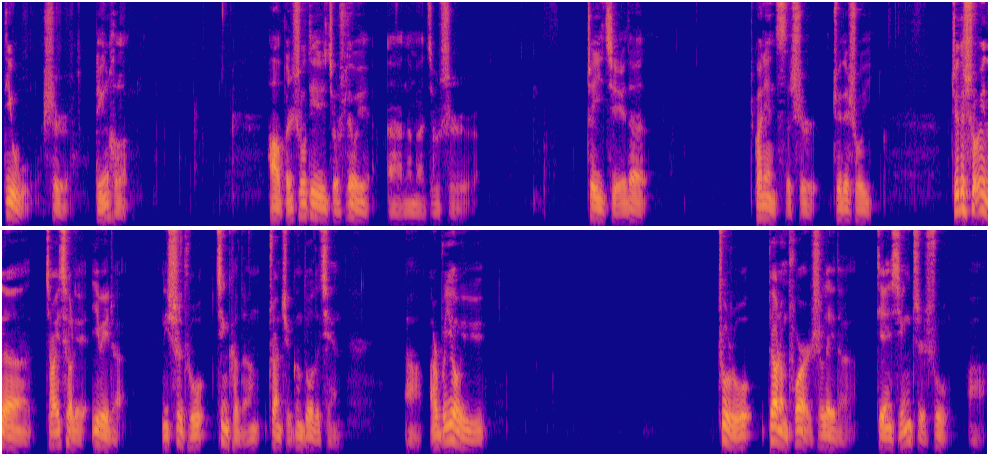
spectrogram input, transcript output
第五是零和。好，本书第九十六页，呃，那么就是这一节的关键词是绝对收益。绝对收益的交易策略意味着你试图尽可能赚取更多的钱，啊，而不囿于诸如标准普尔之类的典型指数啊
